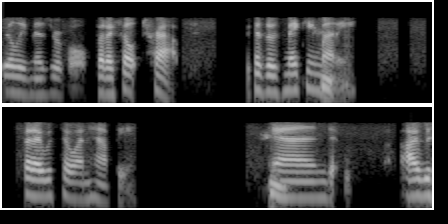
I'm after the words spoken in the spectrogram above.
really miserable but i felt trapped because i was making hmm. money but i was so unhappy hmm. and i was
